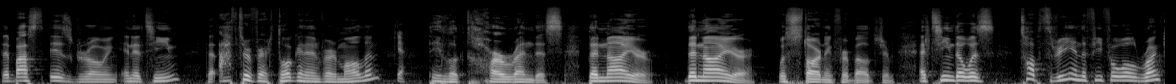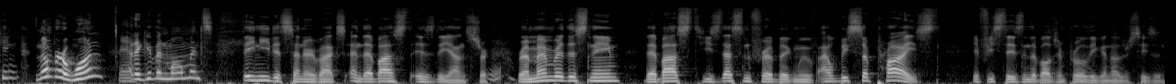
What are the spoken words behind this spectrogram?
the Bast is growing in a team that after Vertonghen and Vermaelen, Yeah. they looked horrendous. Denayer, Denayer was starting for Belgium. A team that was top three in the FIFA World Ranking, number one Yeah. at a given moment. They needed center backs, and Debast is the answer. Remember this name, Debast. He's destined for a big move. I'll be surprised if he stays in the Belgian Pro League another season.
